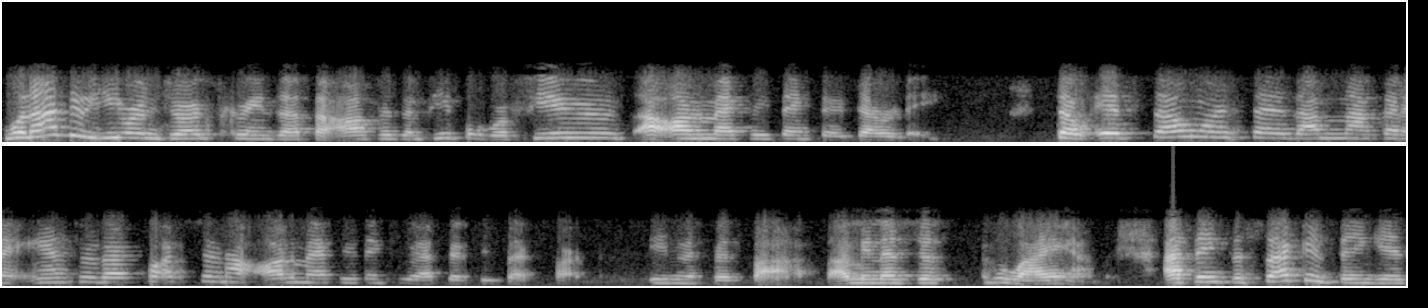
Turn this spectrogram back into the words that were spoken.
when I do urine drug screens at the office and people refuse, I automatically think they're dirty. So if someone says I'm not going to answer that question, I automatically think you have 50 sex partners, even if it's five. I mean, that's just who I am. I think the second thing is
